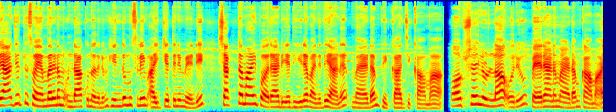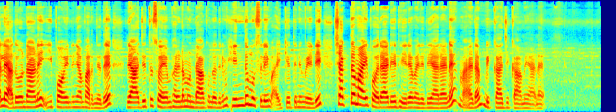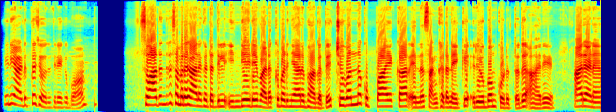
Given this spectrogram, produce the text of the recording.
രാജ്യത്ത് സ്വയംഭരണം ഉണ്ടാക്കുന്നതിനും ഹിന്ദു മുസ്ലിം ഐക്യത്തിനും വേണ്ടി ശക്തമായി പോരാടിയ ധീര വനിതയാണ് മാഡം ഭിക്കാജി കാമ. ഓപ്ഷനിലുള്ള ഒരു പേരാണ് മാഡം കാമ അല്ലേ? അതുകൊണ്ടാണ് ഈ പോയിന്റ് ഞാൻ പറഞ്ഞത്. രാജ്യത്ത് സ്വയംഭരണം ഉണ്ടാക്കുന്നതിനും ഹിന്ദു മുസ്ലിം ഐക്യത്തിനും വേണ്ടി ശക്തമായി പോരാടിയ ധീര വനിതയാരാണ് മാഡം ഭിക്കാജി കാമയാണ്. ഇനി അടുത്ത ചോദ്യത്തിലേക്ക് പോവാം. സ്വാതന്ത്ര്യ സമര കാലഘട്ടത്തിൽ ഇന്ത്യയുടെ വടക്കു പടിഞ്ഞാറ് ഭാഗത്ത് ചുവന്ന കുപ്പായക്കാർ എന്ന സംഘടനയ്ക്ക് രൂപം കൊടുത്തത് ആര്? ആരാണ്?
